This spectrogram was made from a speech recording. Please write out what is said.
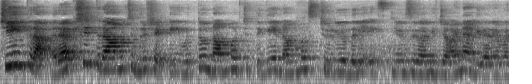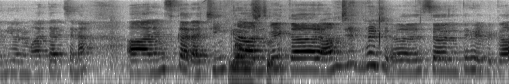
ಚೀಂಕ್ರ ರಕ್ಷಿತ್ ರಾಮಚಂದ್ರ ಶೆಟ್ಟಿ ಇವತ್ತು ನಮ್ಮ ಜೊತೆಗೆ ನಮ್ಮ ಸ್ಟುಡಿಯೋದಲ್ಲಿ ಎಕ್ಸ್ಕ್ಲೂಸಿವ್ ಆಗಿ ಜಾಯ್ನ್ ಆಗಿದ್ದಾರೆ. ಬನ್ನಿ ಅವರು ಮಾತಾಡ್ಸೋಣ. ನಮಸ್ಕಾರ. ಚೀಂಕ್ರ. ಅನ್ಬೇಕಾ ರಾಮಚಂದ್ರ ಸರ್ ಅಂತ ಹೇಳ್ಬೇಕಾ?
